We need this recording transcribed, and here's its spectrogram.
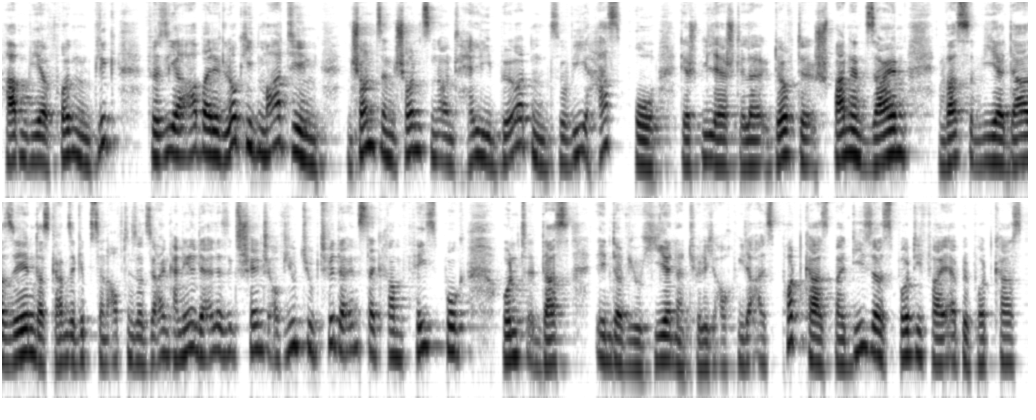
haben wir folgenden Blick für Sie erarbeitet. Lockheed Martin, Johnson Johnson und Halliburton sowie Hasbro, der Spielhersteller, dürfte spannend sein, was wir da sehen sehen. Das Ganze gibt es dann auf den sozialen Kanälen der Alice Exchange auf YouTube, Twitter, Instagram, Facebook und das Interview hier natürlich auch wieder als Podcast bei dieser Spotify, Apple Podcast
